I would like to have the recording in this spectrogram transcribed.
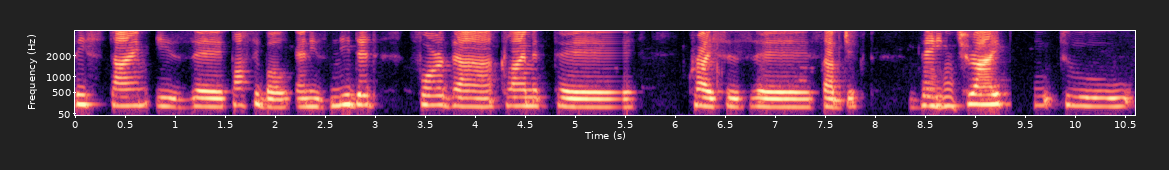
this time is uh, possible and is needed for the climate uh, crisis uh, subject. They Mhm. try to, to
